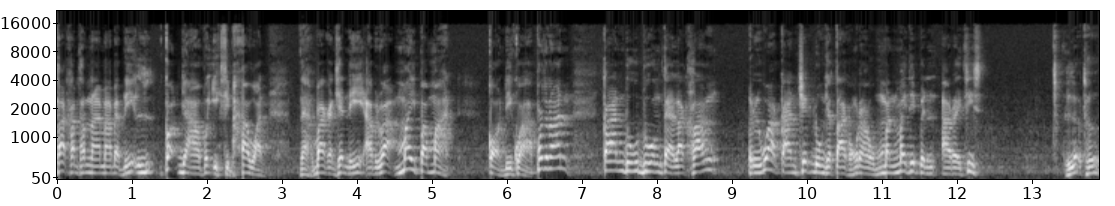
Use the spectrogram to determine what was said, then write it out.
ถ้าคำทำนายมาแบบนี้ก็ยาวไปอีก 15 วันนะว่ากันเช่นนี้เอาเป็นว่าไม่ประมาทก่อนดีกว่า เพราะฉะนั้นการดูดวงแต่ละครั้ง หรือว่าการเช็คดวงชะตาของเรา มันไม่ได้เป็นอะไรที่เลอะเทอะ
